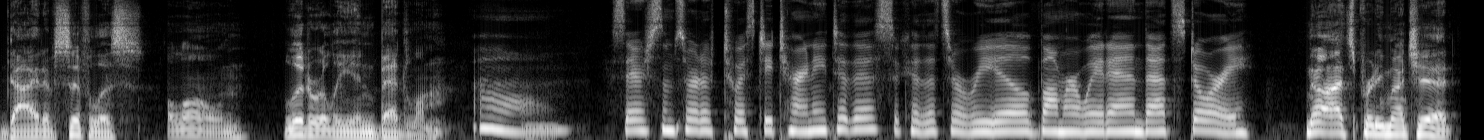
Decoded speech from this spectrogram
died of syphilis alone, literally in Bedlam. Oh. Is there some sort of twisty turny to this? Because that's a real bummer way to end that story. No, that's pretty much it.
